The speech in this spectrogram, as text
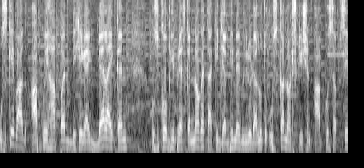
उसके बाद आपको यहाँ पर दिखेगा एक बेल आइकन उसको भी प्रेस करना होगा ताकि जब भी मैं वीडियो डालूँ तो उसका नोटिफिकेशन आपको सबसे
